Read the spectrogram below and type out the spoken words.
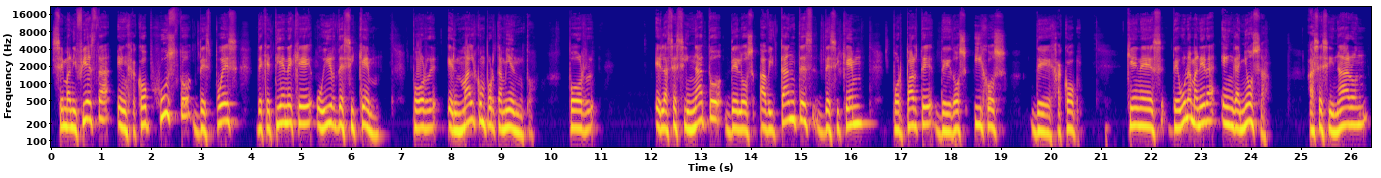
se manifiesta en Jacob justo después de que tiene que huir de Siquem por el mal comportamiento, por el asesinato de los habitantes de Siquem por parte de dos hijos de Jacob, quienes de una manera engañosa asesinaron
